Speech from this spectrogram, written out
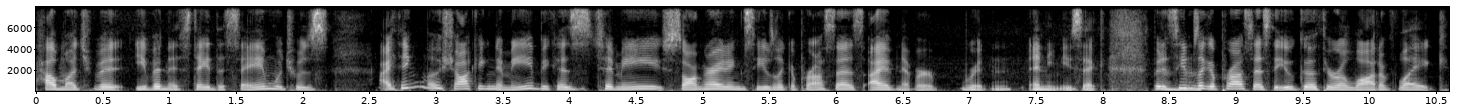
how much of it even it stayed the same, which was I think most shocking to me because to me songwriting seems like a process. I've never written any music, but it seems mm-hmm. like a process that you go through a lot of like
